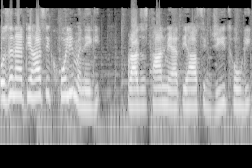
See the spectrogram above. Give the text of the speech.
उस दिन ऐतिहासिक होली मनेगी। राजस्थान में ऐतिहासिक जीत होगी।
